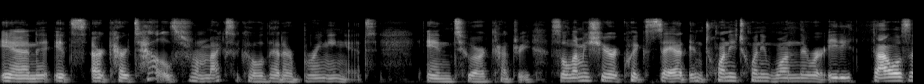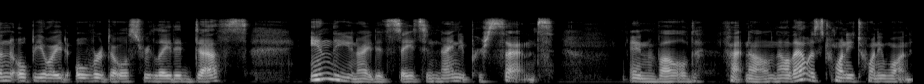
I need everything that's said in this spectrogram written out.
And it's our cartels from Mexico that are bringing it into our country. So let me share a quick stat. In 2021, there were 80,000 opioid overdose related deaths in the United States, and 90% involved fentanyl. Now, that was 2021.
